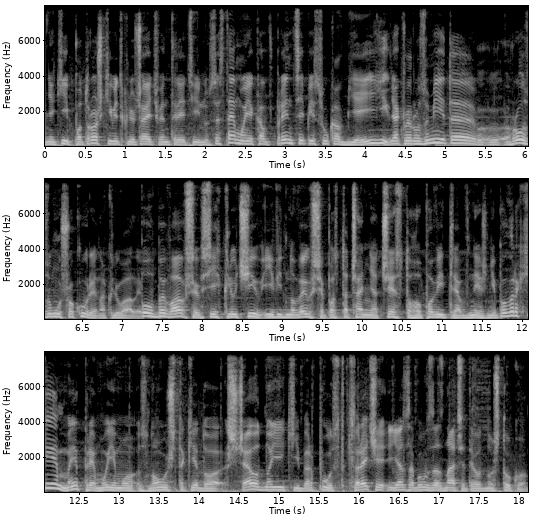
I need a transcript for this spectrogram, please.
які потрошки відключають вентиляційну систему, яка в принципі сука вб'є її. Як ви розумієте, розуму шокури наклювали. Повбивавши всіх ключів і відновивши постачання чистого повітря в нижні поверхи, ми прямуємо знову ж таки до ще одної кіберпустки. До речі, я забув зазначити одну штуку.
